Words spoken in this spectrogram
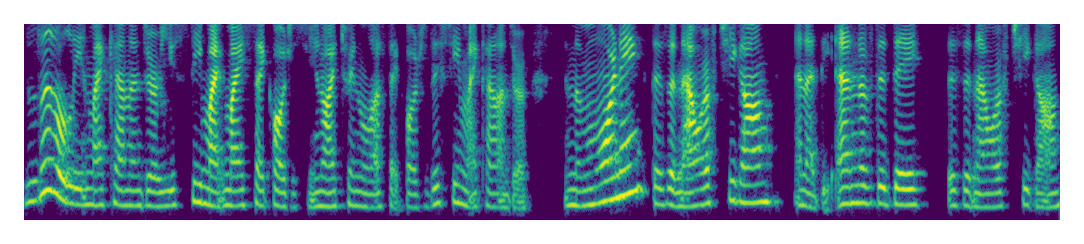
literally in my calendar you see my my psychologist you know i train a lot of psychologists they see my calendar. In the morning there's an hour of qigong and at the end of the day there's an hour of qigong.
